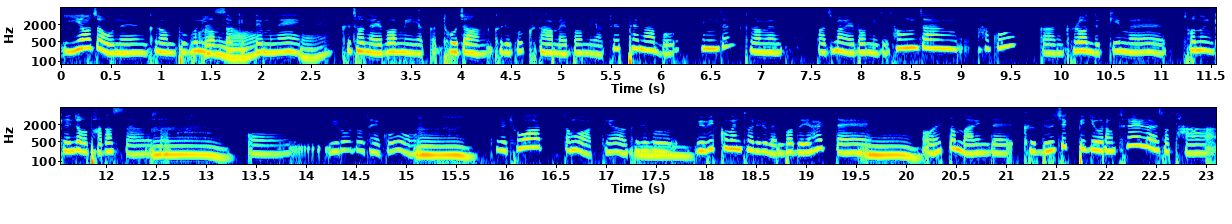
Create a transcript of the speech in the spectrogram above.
이어져 오는 그런 부분이 그럼요. 있었기 때문에 네. 그전 앨범이 약간 도전 그리고 그 다음 앨범이 약간 실패나 뭐 힘듦 그러면 마지막 앨범이 이제 성장하고 약간 그런 느낌을 저는 개인적으로 받았어요. 그래서 음, 어, 위로도 되고 음, 되게 좋았던 것 같아요. 그리고 음. 뮤비 코멘터리를 멤버들이 할때 음. 어, 했던 말인데 그 뮤직비디오랑 트레일러에서 다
